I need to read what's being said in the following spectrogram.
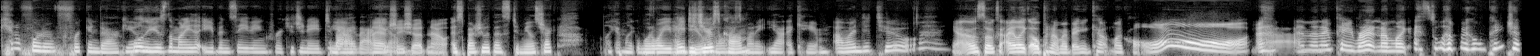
can't afford a freaking vacuum. We'll use the money that you've been saving for KitchenAid to buy yeah, a vacuum. I actually should now, especially with that stimulus check. Like I'm like, what do I even Hey, do did with yours come? Money? Yeah, it came. Oh, mine did too. Yeah, I was so excited. I like opened up my bank account. I'm like, oh, Yeah. and then I paid rent, and I'm like, I still have my whole paycheck.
